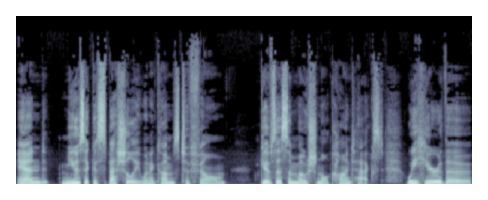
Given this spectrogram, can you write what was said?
And music, especially when it comes to film, gives us emotional context. We hear the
